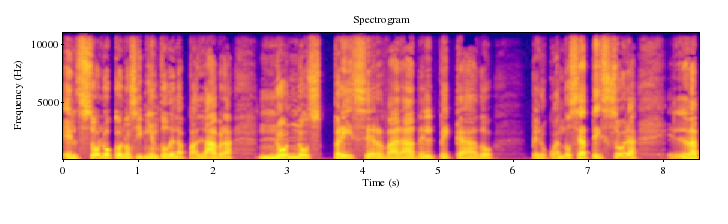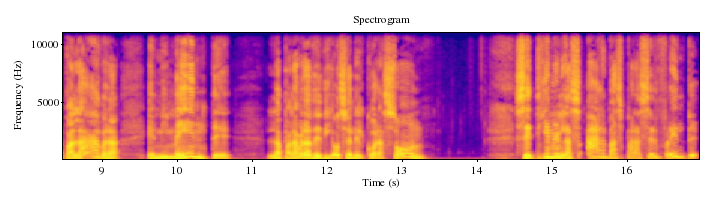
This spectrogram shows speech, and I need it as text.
El solo conocimiento de la palabra no nos preservará del pecado. Pero cuando se atesora la palabra en mi mente, la palabra de Dios en el corazón, se tienen las armas para hacer frente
